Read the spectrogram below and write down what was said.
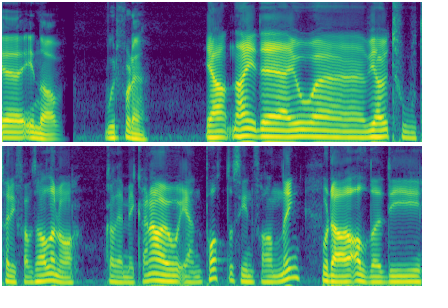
i Nav. Hvorfor det? Ja, nei, det er jo eh, Vi har jo to tariffavtaler nå. Akademikerne har jo én pott og sin forhandling, hvor da alle de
